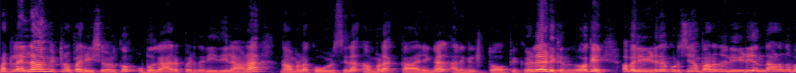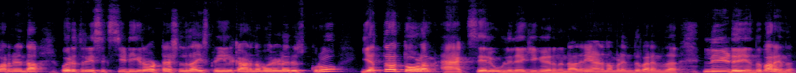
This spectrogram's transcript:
മറ്റുള്ള എല്ലാ ഫിറ്റർ പരീക്ഷകൾക്കും ഉപകാരപ്പെടുന്ന രീതിയിലാണ് നമ്മളെ കോഴ്സിൽ നമ്മൾ കാര്യങ്ങൾ അല്ലെങ്കിൽ ടോപ്പിക്കുകൾ എടുക്കുന്നത്. ഓക്കെ അപ്പോൾ ലീഡിനെ കുറിച്ച് ഞാൻ പറഞ്ഞു. ലീഡ് എന്താണെന്ന് പറഞ്ഞു എന്താ? ഒരു ത്രീ സിക്സ്റ്റി ഡിഗ്രി റൊട്ടേഷൻ ഈ സ്ക്രീനിൽ കാണുന്ന പോലെയുള്ള ഒരു സ്ക്രൂ എത്രത്തോളം ആക്സിയൽ ഉള്ളിലേക്ക് കയറുന്നുണ്ട്? അതിനെയാണ് നമ്മൾ എന്ത് പറയുന്നത്? ലീഡ് എന്ന് പറയുന്നത്.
